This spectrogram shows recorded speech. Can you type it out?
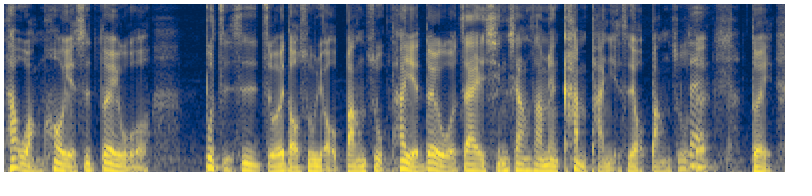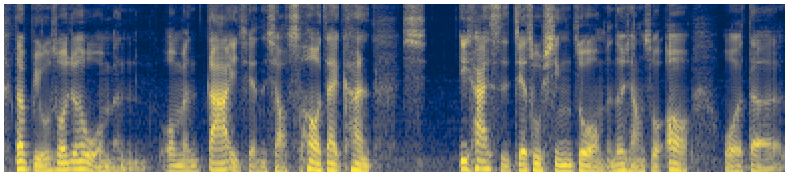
他往后也是对我不只是紫微斗数有帮助，它也对我在星象上面看盘也是有帮助的。对，那比如说就是我们我们大家以前小时候在看。一开始接触星座，我们都想说，哦，我的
